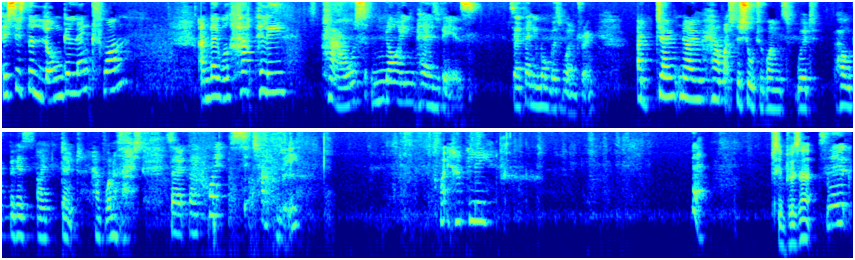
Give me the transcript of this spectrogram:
This is the longer length one, and they will happily house nine pairs of ears. So if anyone was wondering, I don't know how much the shorter ones would hold because I don't have one of those. So they quite sit happily, quite happily Yeah. Simple as that. So they look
